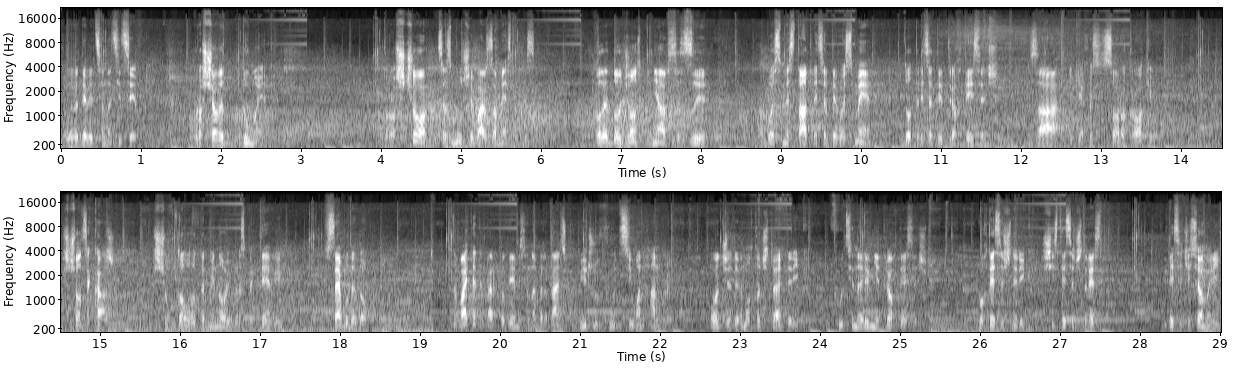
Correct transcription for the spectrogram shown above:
коли ви дивитеся на ці цифри, про що ви думаєте? Про що це змушує вас замислитися? Коли Dow Jones піднявся з 838 до 33 тисяч за якихось 40 років, що це каже? Що в довготерміновій перспективі все буде добре. Давайте тепер подивимося на британську біржу FTSE 100. Отже, 94 рік. FTSE на рівні 3 тисяч. 2000 рік 6300. 2007 рік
